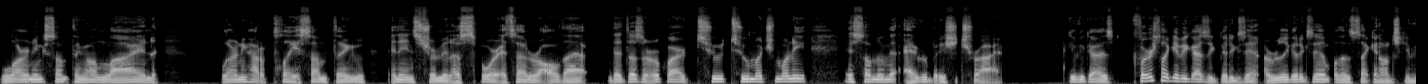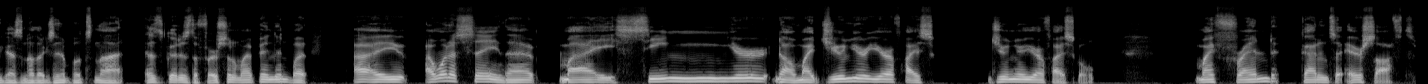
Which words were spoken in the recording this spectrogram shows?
learning something online, learning how to play something, an instrument, a sport, etc., all that that doesn't require too too much money is something that everybody should try. I'll give you guys first, I'll give you guys a good example, a really good example. Then second, I'll just give you guys another example. It's not as good as the first one, in my opinion, but I I want to say that my senior, no, my junior year of high school, junior year of high school, my friend got into airsoft,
